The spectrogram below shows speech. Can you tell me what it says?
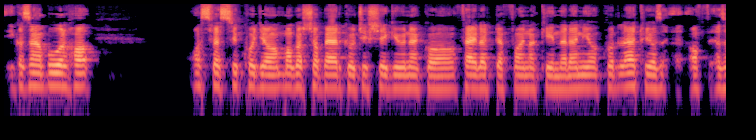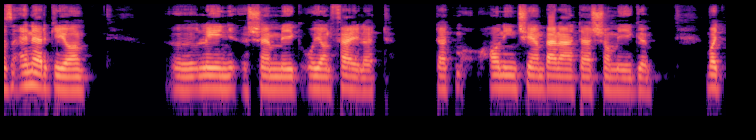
igazából, ha azt veszük, hogy a magasabb erkölcsiségűnek a fejlettebb fajnak kéne lenni, akkor lehet, hogy az, ez az energia lény sem még olyan fejlett. Tehát ha nincs ilyen belátása még, vagy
